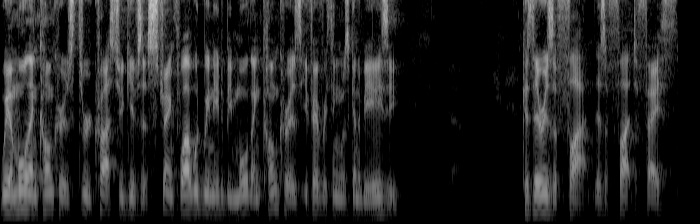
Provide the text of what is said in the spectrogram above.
We are more than conquerors through Christ who gives us strength. Why would we need to be more than conquerors if everything was going to be easy? Because there is a fight. There's a fight to faith.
